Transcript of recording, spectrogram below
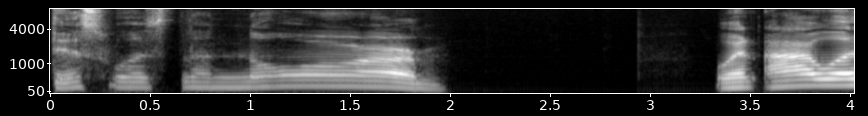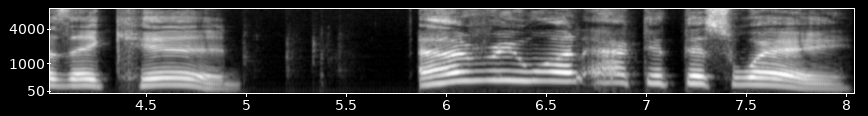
this was the norm. When I was a kid, everyone acted this way.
